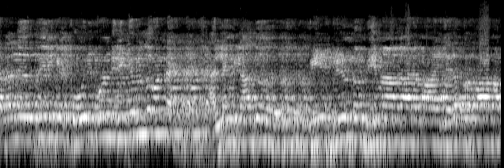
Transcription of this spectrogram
തടഞ്ഞു നിർത്തിയിരിക്കുക കോരിക്കൊണ്ടിരിക്കുന്നത് കൊണ്ട് അല്ലെങ്കിൽ അത് വീണ്ടും ഭീമാകാരമായ ജലപ്രവാഹമായിട്ട്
